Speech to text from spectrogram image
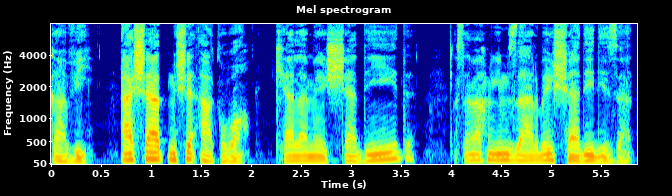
قوی. اشد میشه اقوا. کلمه شدید مثلا وقت میگیم ضربه شدیدی زد.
